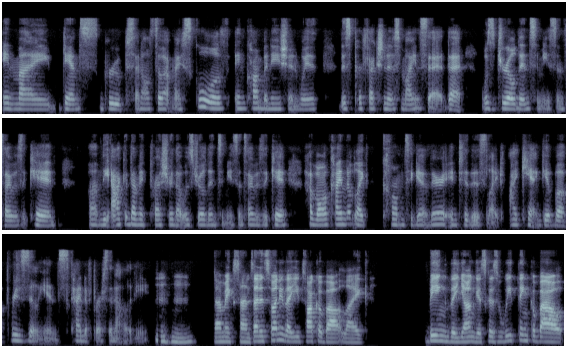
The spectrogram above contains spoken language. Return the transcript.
in my dance groups and also at my schools in combination with this perfectionist mindset that was drilled into me since I was a kid. Um, the academic pressure that was drilled into me since I was a kid have all kind of like come together into this like I can't give up resilience kind of personality. Mm-hmm. That makes sense. And it's funny that you talk about like being the youngest because we think about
